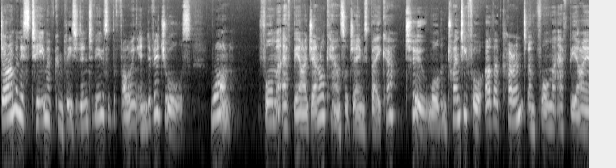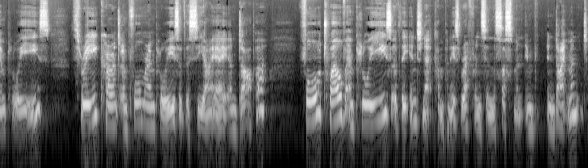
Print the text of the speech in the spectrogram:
Durham and his team have completed interviews of the following individuals. One, former FBI General Counsel James Baker, Two, more than 24 other current and former FBI employees. Three, current and former employees of the CIA and DARPA. Four, 12 employees of the internet companies referenced in the Sussmann in- indictment.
